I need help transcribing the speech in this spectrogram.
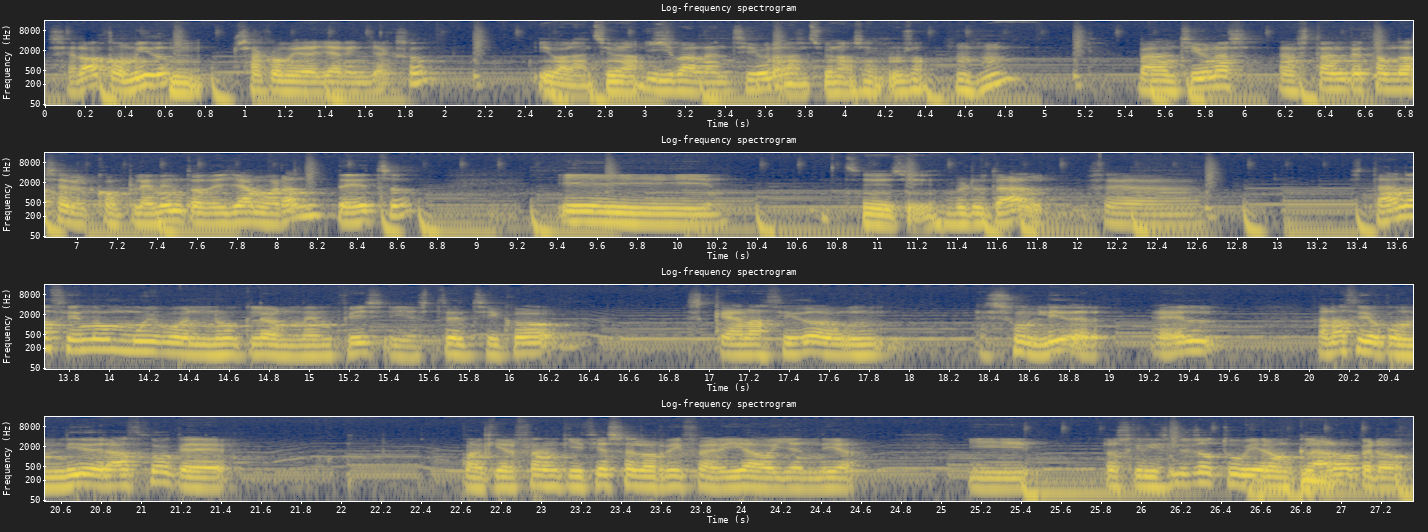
Se lo ha comido, se ha comido a Jaren Jackson y Valanciunas. y Valanciunas. Valanciunas incluso. Ujú. Valanciunas está empezando a ser el complemento de Jamorant, de hecho. Y Sí, sí. brutal. O sea, están haciendo un muy buen núcleo en Memphis y este chico es que ha nacido un, es un líder. Él ha nacido con un liderazgo que cualquier franquicia se lo rifaría hoy en día. Y los Grizzlies lo tuvieron claro, pero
